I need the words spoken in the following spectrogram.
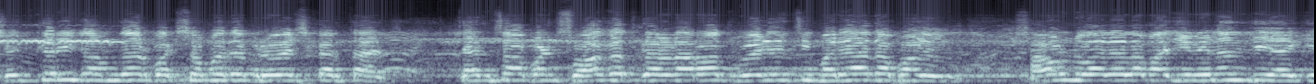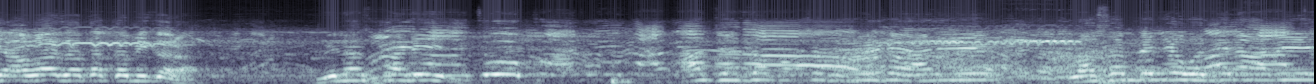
शेतकरी कामगार पक्षामध्ये प्रवेश करतात. त्यांचं आपण स्वागत करणार आहोत. वेळेची मर्यादा पाळून साऊंडवाल्याला माझी विनंती आहे की आवाज आता कमी करा. विलास पाटील आज त्यांचा पक्ष आणि वासंबेच्या वतीनं आम्ही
